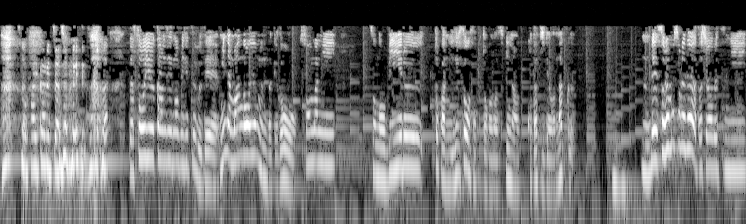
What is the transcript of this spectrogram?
そう、ハイカルチャーじゃないですか。だからそういう感じの美術部で、みんな漫画を読むんだけど、そんなに、その BL とか二次創作とかが好きな子たちではなく、うんで、それもそれで私は別に、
